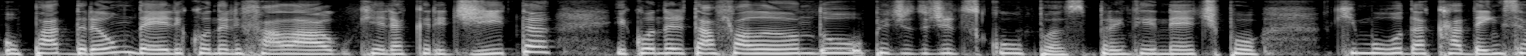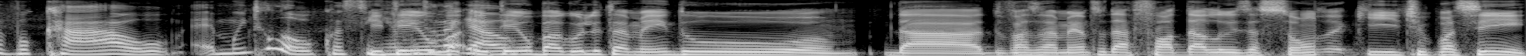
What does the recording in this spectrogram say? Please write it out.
o padrão dele quando ele fala algo que ele acredita e quando ele tá falando o pedido de desculpas. Pra entender, tipo, que muda a cadência vocal. É muito louco, assim. e, é tem muito o, legal. e tem o bagulho também do, da, do vazamento da foto da Luísa Sonza, que, tipo assim,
